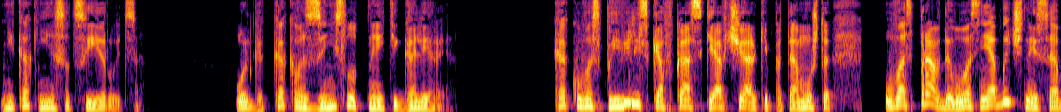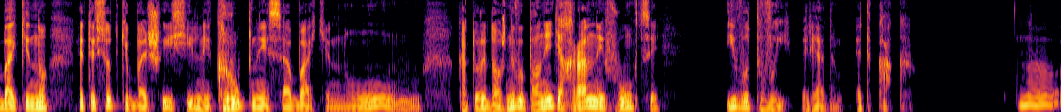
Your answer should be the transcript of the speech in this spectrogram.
никак не ассоциируется. Ольга, как вас занесло на эти галеры? Как у вас появились кавказские овчарки? Потому что у вас, правда, у вас необычные собаки, но это все-таки большие, сильные, крупные собаки, ну, которые должны выполнять охранные функции. И вот вы рядом. Это как? Ну,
